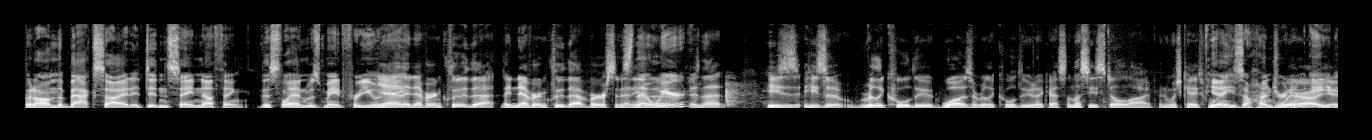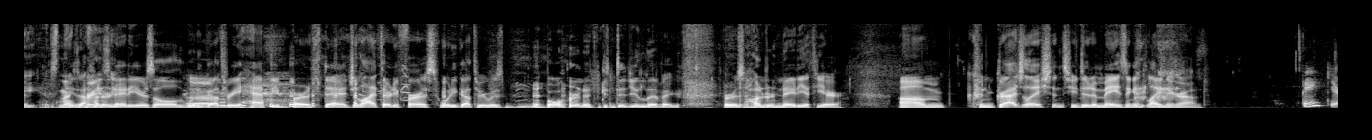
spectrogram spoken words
but on the backside it didn't say nothing. This land was made for you and Yeah, me. they never include that. They never include that verse in Isn't any that the- weird? Isn't that? He's he's a really cool dude. Was a really cool dude, I guess, unless he's still alive. In which case, Yeah, Woody, he's where are 180. you? Isn't that he's crazy? Um, 180 years old. Woody Guthrie, happy birthday! July 31st, Woody Guthrie was born and continued living for his 180th year. Um, congratulations, you did amazing at Lightning Round. thank you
